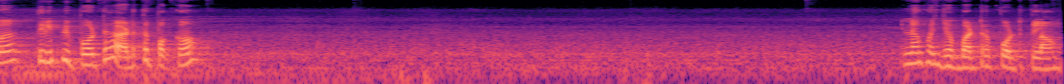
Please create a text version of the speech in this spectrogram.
இப்போ திருப்பி போட்டு அடுத்த பக்கம். இன்னும் கொஞ்சம் பட்டர் போட்டுக்கலாம்.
